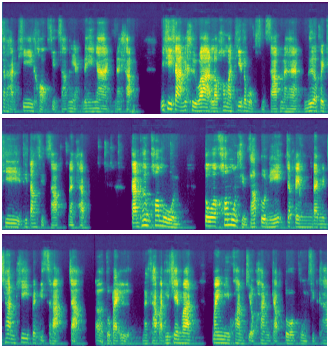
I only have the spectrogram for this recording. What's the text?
สถานที่ของสินทรัพย์เนี่ยได้ง่ายนะครับ วิธีการก็คือว่าเราเข้ามาที่ระบบสินทรัพย์นะฮะเลือกไปที่ที่ตั้งสินทรัพย์นะครับ การเพิ่มข้อมูล ตัวข้อมูลสินทรัพย์ตัวนี้จะเป็นดิเมนชันที่เป็นอิสระจากตัวแปรอื่นนะครับอาทิเช่นว่าไม่มีความเกี่ยวพันกับตัวกลุ่มสินค้า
